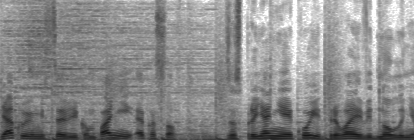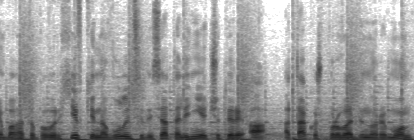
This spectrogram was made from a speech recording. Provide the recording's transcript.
Дякую місцевій компанії Екософт, за сприяння якої триває відновлення багатоповерхівки на вулиці 10 лінія 4А, а також проведено ремонт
